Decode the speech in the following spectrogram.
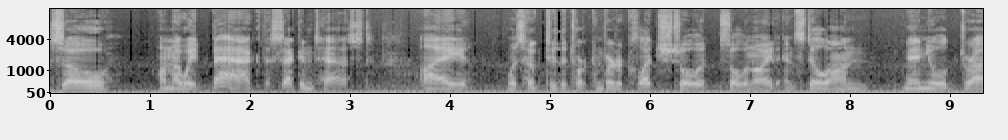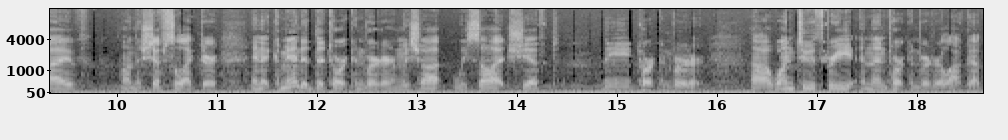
So on my way back, the second test, I was hooked to the torque converter clutch solenoid and still on manual drive on the shift selector and it commanded the torque converter and we saw we saw it shift the torque converter uh, one two three and then torque converter lockup.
